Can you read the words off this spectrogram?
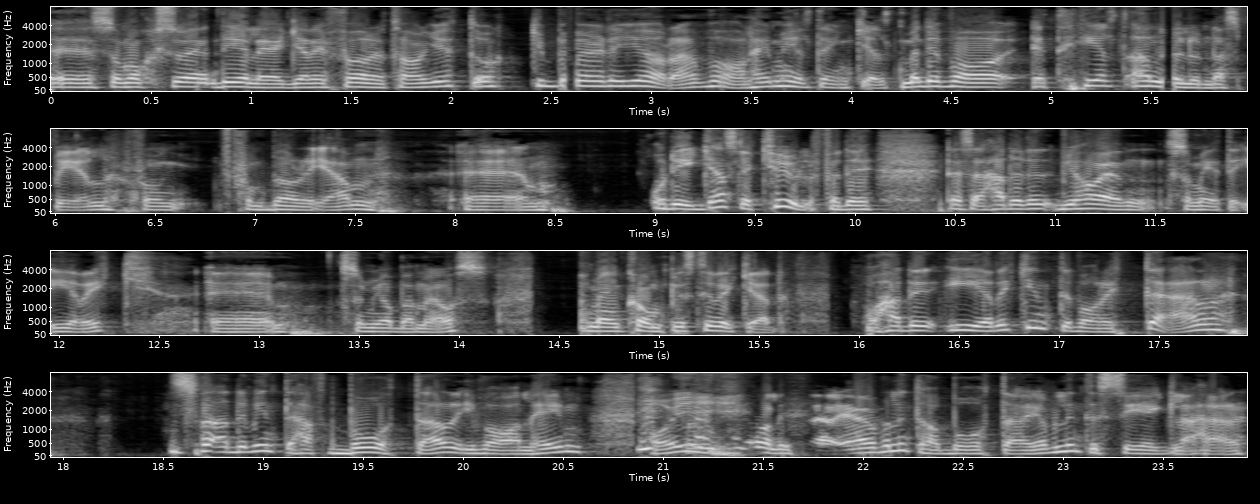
Eh, som också är delägare i företaget och började göra Valheim helt enkelt. Men det var ett helt annorlunda spel från, från början. Eh, och det är ganska kul för det, det så här, hade det, vi har en som heter Erik eh, som jobbar med oss. Som är en kompis till Rickard. Och hade Erik inte varit där så hade vi inte haft båtar i Valheim. Oj! Jag vill inte ha båtar, jag vill inte segla här.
